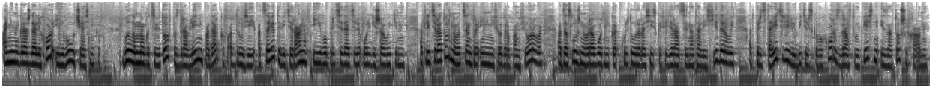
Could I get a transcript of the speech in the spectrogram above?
Они награждали хор и его участников – было много цветов, поздравлений, подарков от друзей, от Совета ветеранов и его председателя Ольги Шавыкиной, от литературного центра имени Федора Панферова, от заслуженного работника культуры Российской Федерации Натальи Сидоровой, от представителей любительского хора «Здравствуй, песня» из Затоши Ханы.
